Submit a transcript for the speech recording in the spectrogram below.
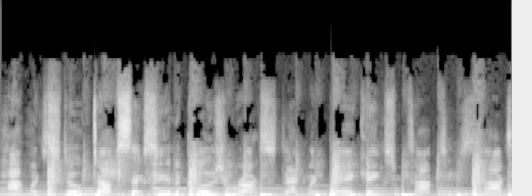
Hot like stovetop, sexy in the clothes you rock, stacked like pancakes from top T socks.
